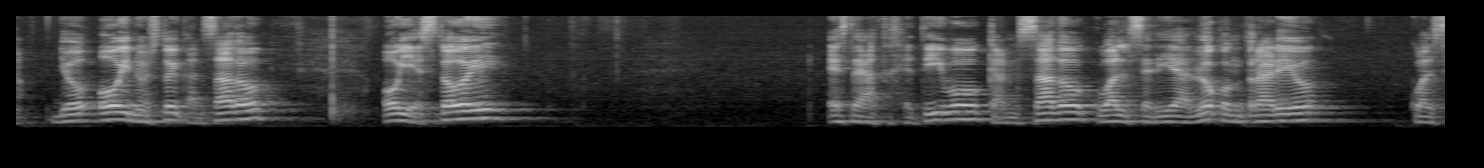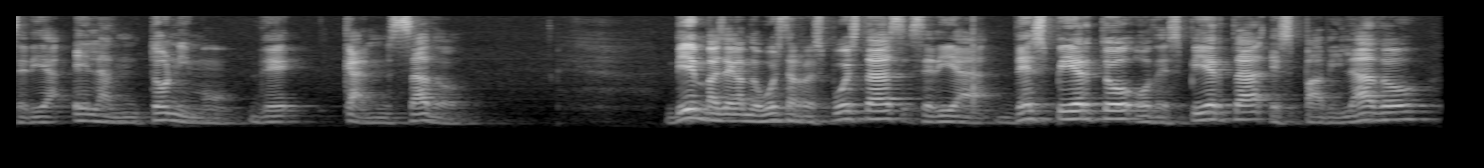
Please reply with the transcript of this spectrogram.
No, yo hoy no estoy cansado. Hoy estoy... Este adjetivo, cansado, ¿cuál sería lo contrario? ¿Cuál sería el antónimo de cansado? Bien, va llegando vuestras respuestas. Sería despierto o despierta, espabilado,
